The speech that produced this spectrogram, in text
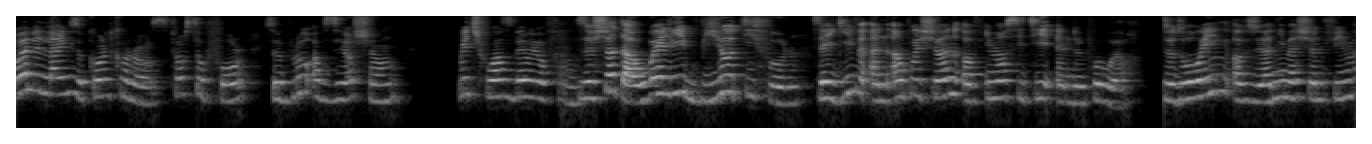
Really like the cold colors. First of all, the blue of the ocean, which was very often. The shots are really beautiful. They give an impression of immensity and the power. The drawing of the animation film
